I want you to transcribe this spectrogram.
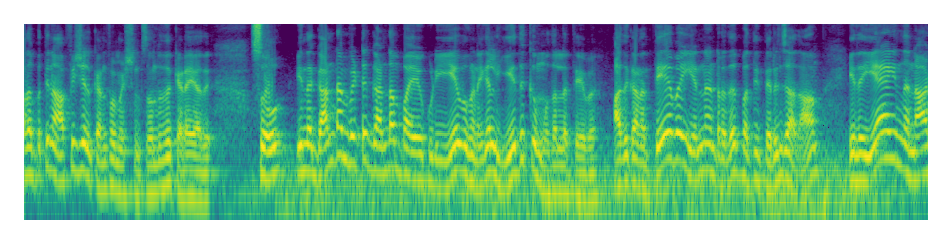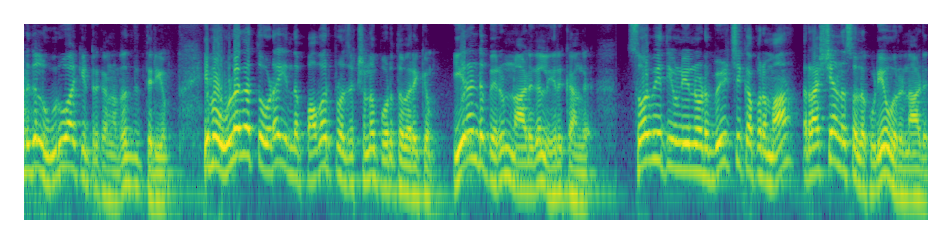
அதை பற்றின அஃபிஷியல் கன்ஃபர்மேஷன்ஸ் வந்தது கிடையாது. ஸோ இந்த கண்டம் விட்டு கண்டம் பாயக்கூடிய ஏவுகணைகள் எதுக்கு முதல்ல தேவை? அதுக்கான தேவை என்னன்றதை பற்றி தெரிஞ்சாதான் இதை ஏன் இந்த நாடுகள் உருவாக்கிட்டு இருக்காங்கன்றது தெரியும். இப்போ உலகத்தோட இந்த பவர் ப்ரொஜெக்ஷனை பொறுத்த வரைக்கும் இரண்டு பெரும் நாடுகள் இருக்காங்க. சோவியத் யூனியனோட வீழ்ச்சிக்கு அப்புறமா ரஷ்யான்னு சொல்லக்கூடிய ஒரு நாடு.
